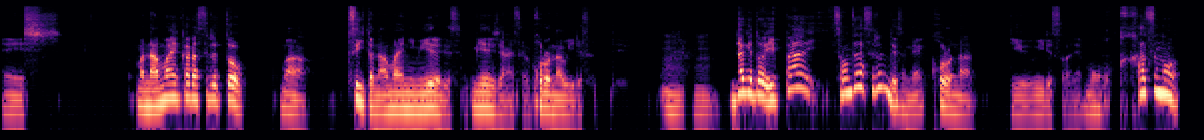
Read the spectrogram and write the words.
えーしまあ名前からすると、まあ、ついた名前に見えるです、見えるじゃないですか、コロナウイルスっていう。うんうん。だけど、いっぱい存在するんですね、コロナっていうウイルスはね。もう数の、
